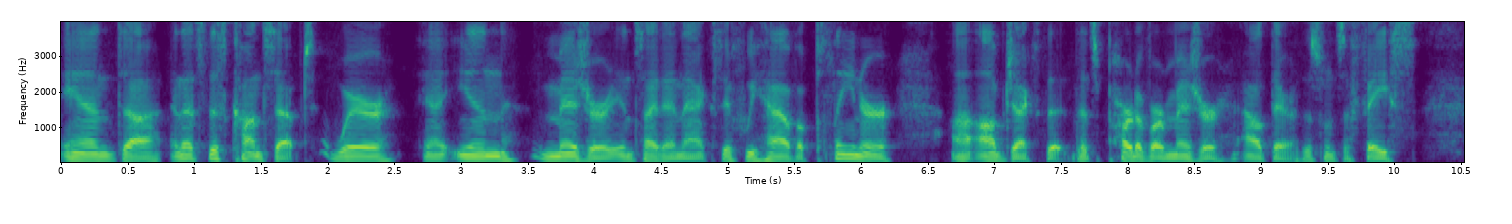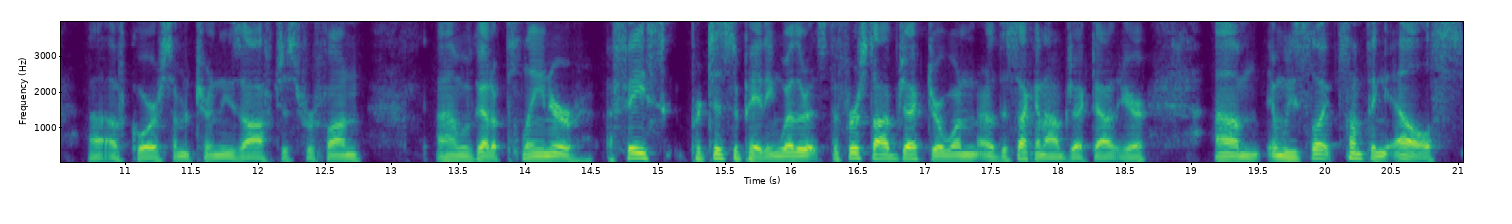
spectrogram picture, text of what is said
and uh, and that's this concept where uh, in measure inside NX, if we have a planar uh, object that, that's part of our measure out there, this one's a face, uh, of course. I'm to turn these off just for fun. Uh, we've got a planar face participating, whether it's the first object or one or the second object out here um, and we select something else,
